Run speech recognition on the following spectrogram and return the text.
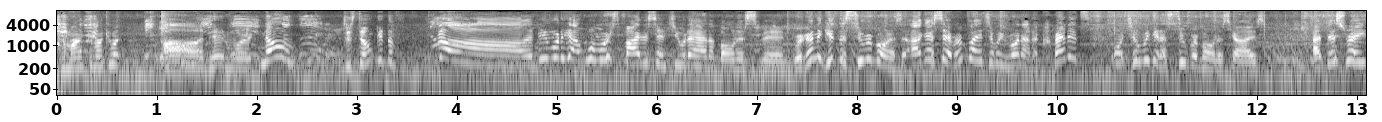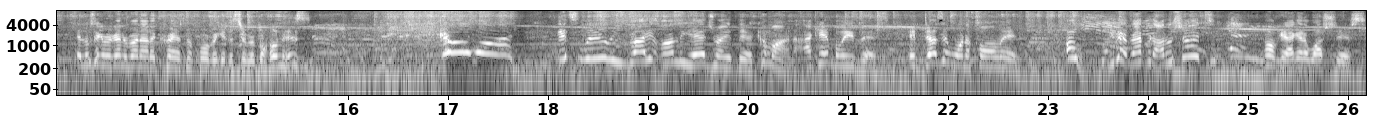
Come on, come on, come on. Oh, it didn't work. No, just don't get the. Oh, if you would have got one more spider sense, you would have had a bonus spin. We're gonna get the super bonus. Like I said, we're playing until we run out of credits or until we get a super bonus, guys. At this rate, it looks like we're gonna run out of credits before we get the super bonus. Go on! It's literally right on the edge right there. Come on, I can't believe this. It doesn't want to fall in. Oh, you got rapid auto shots? Okay, I gotta watch this.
